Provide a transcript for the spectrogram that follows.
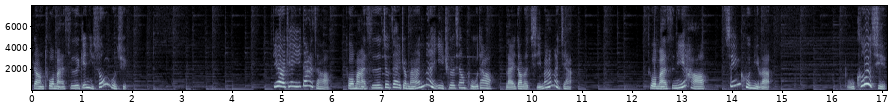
让托马斯给你送过去。第二天一大早，托马斯就载着满满一车厢葡萄来到了齐妈妈家。托马斯，你好，辛苦你了。不客气，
